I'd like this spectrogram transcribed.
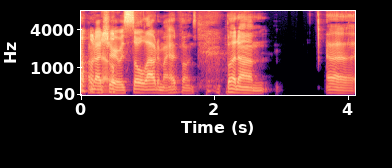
I'm Oh, not no. sure. It was so loud in my headphones. But um, uh,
